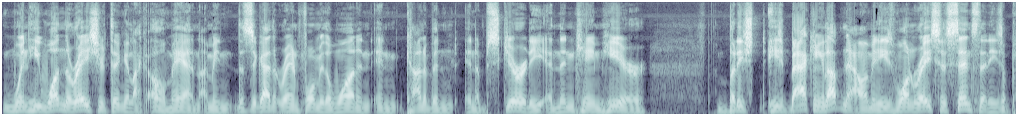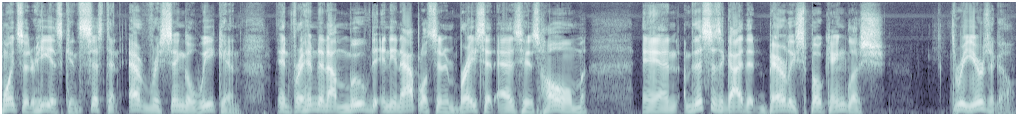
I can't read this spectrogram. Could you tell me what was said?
when he won the race, you're thinking like, oh man, I mean, this is a guy that ran Formula One and, and kind of in, in obscurity and then came here. But he's he's backing it up now. I mean, he's won races since then. He's a point sitter. He is consistent every single weekend. And for him to now move to Indianapolis and embrace it as his home, and I mean, this is a guy that barely spoke English three years ago.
